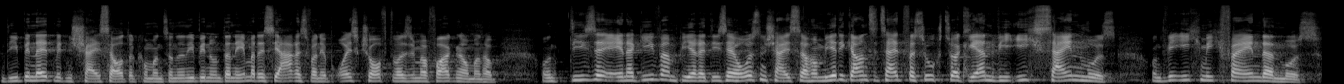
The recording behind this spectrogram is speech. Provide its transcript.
Und ich bin nicht mit dem scheiß Auto gekommen, sondern ich bin Unternehmer des Jahres, weil ich habe alles geschafft, was ich mir vorgenommen habe. Und diese Energievampire, diese Hosenscheißer haben mir die ganze Zeit versucht zu erklären, wie ich sein muss und wie ich mich verändern muss.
